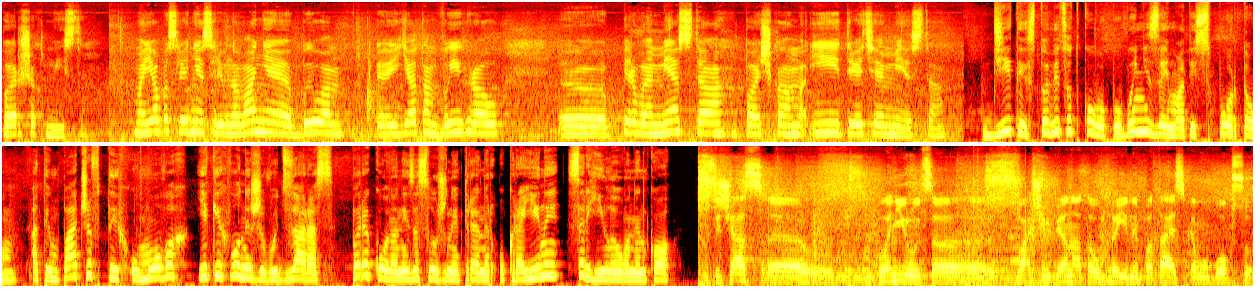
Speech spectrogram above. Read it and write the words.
перших місця. Мое последнее соревнование было, э, я там выиграл э, первое место по очкам и третье место. Діти стовідсотково повинні займатися спортом, а тим паче в тих умовах, яких вони живуть зараз. Переконаний заслужений тренер України Сергій Леоненко. Сейчас э, планируется э, два чемпионата Украины по тайскому боксу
